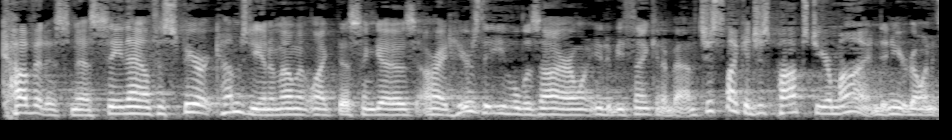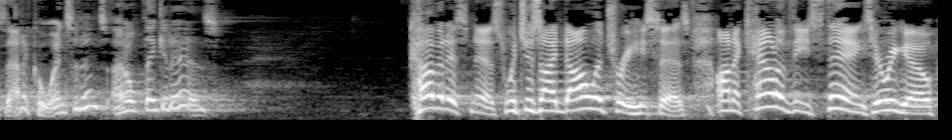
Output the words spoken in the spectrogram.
covetousness. See, now if the Spirit comes to you in a moment like this and goes, all right, here's the evil desire I want you to be thinking about. It's just like it just pops to your mind and you're going, is that a coincidence? I don't think it is. Covetousness, which is idolatry, he says. On account of these things, here we go,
